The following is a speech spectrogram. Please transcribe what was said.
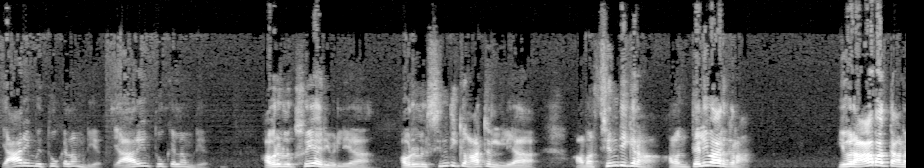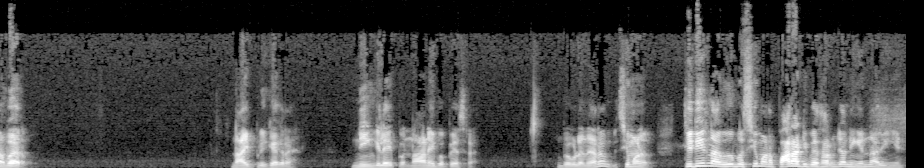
யாரையும் போய் தூக்கலாம் முடியாது. யாரையும் தூக்கலாம் முடியாது. அவர்களுக்கு சுய அறிவு இல்லையா? அவர்களுக்கு சிந்திக்கும் ஆற்றல் இல்லையா? அவன் சிந்திக்கிறான். அவன் தெளிவா இருக்கிறான். இவர் ஆபத்தானவர். நான் இப்படி கேட்குறேன் நீங்களே இப்போ நானே இப்போ பேசுகிறேன் இப்போ இவ்வளோ நேரம் சீமான திடீர்னு நான் இவங்க சீமானை பாராட்டி பேச ஆரம்பிச்சா நீங்க என்ன ஆவீங்க?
